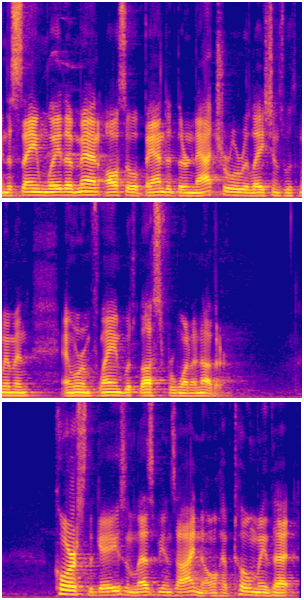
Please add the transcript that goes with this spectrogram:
in the same way that men also abandoned their natural relations with women and were inflamed with lust for one another. Of course, the gays and lesbians I know have told me that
